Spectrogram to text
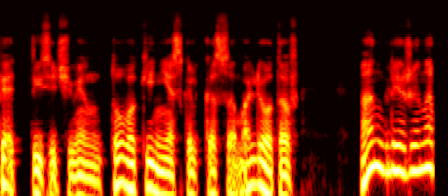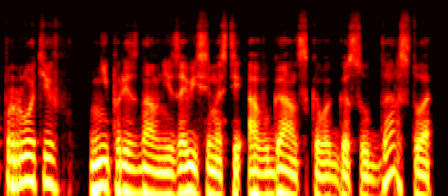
5 тысяч винтовок и несколько самолетов. Англия же, напротив, не признав независимости афганского государства,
